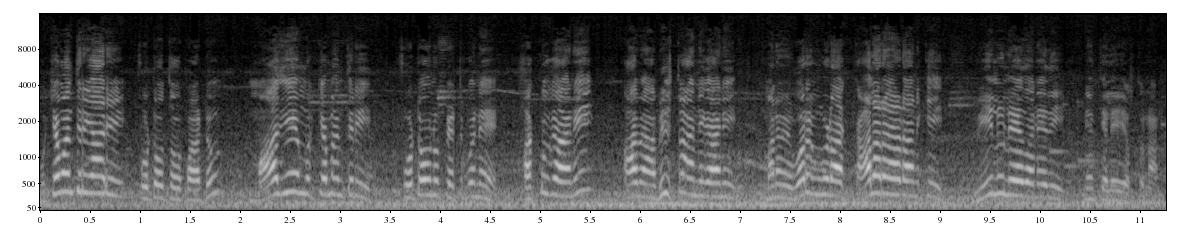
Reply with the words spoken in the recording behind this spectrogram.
ముఖ్యమంత్రి గారి ఫోటోతో పాటు మాజీ ముఖ్యమంత్రి ఫోటోను పెట్టుకునే హక్కు కానీ ఆమె అభిష్టాన్ని కానీ మనం ఎవరం కూడా కాలరాయడానికి వీలు లేదనేది నేను తెలియజేస్తున్నాను.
